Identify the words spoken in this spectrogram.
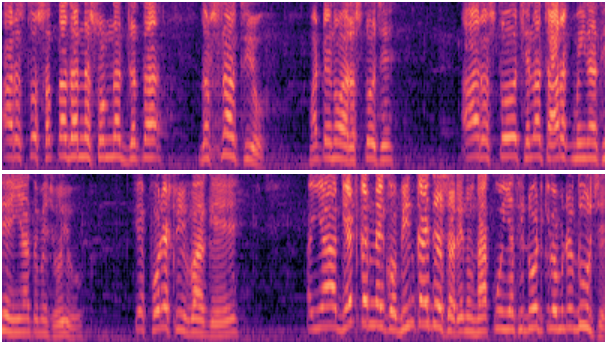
આ રસ્તો સત્તાધારને સોમનાથ જતા દર્શનાર્થીઓ માટેનો આ રસ્તો છે. આ રસ્તો છેલ્લા ચારક મહિનાથી અહીંયા તમે જોયું કે ફોરેસ્ટ વિભાગે અહીંયા ગેટ કરી નાખ્યો. બિનકાયદેસર. એનું નાકું અહીંયાથી દોઢ કિલોમીટર દૂર છે.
